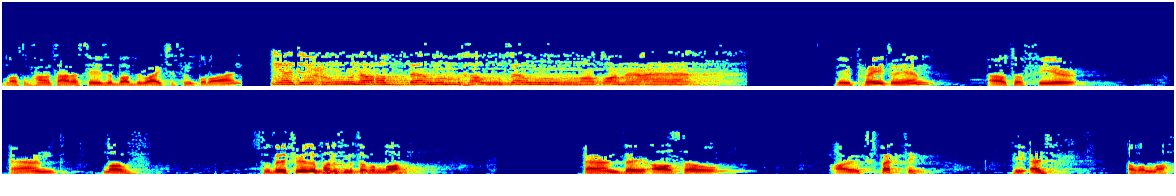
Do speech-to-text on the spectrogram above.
Allah subhanahu wa ta'ala says about the righteous in Quran, They pray to Him out of fear and love. So they fear the punishment of Allah and they also are expecting the edge of Allah.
